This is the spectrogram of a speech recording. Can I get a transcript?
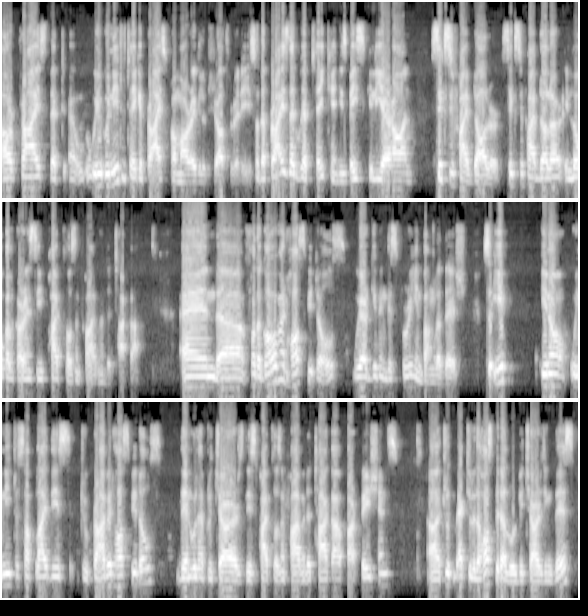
our price that uh, we, we need to take a price from our regulatory authority. So the price that we have taken is basically around $65, $65 in local currency, 5,500 taka. And uh, for the government hospitals, we are giving this free in Bangladesh. So if, you know, we need to supply this to private hospitals, then we'll have to charge this 5,500 taka per patients. Uh, to, actually, the hospital will be charging this.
